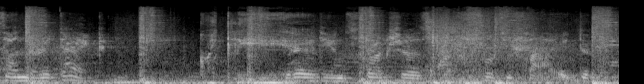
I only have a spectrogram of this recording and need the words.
is under attack. Quickly. Radiant structures are fortified.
